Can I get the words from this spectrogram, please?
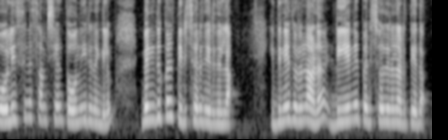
പോലീസിന് സംശയം തോന്നിയിരുന്നെങ്കിലും ബന്ധുക്കൾ തിരിച്ചറിഞ്ഞിരുന്നില്ല. ഇതിനെ തുടർന്നാണ് ഡി പരിശോധന നടത്തിയത്.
